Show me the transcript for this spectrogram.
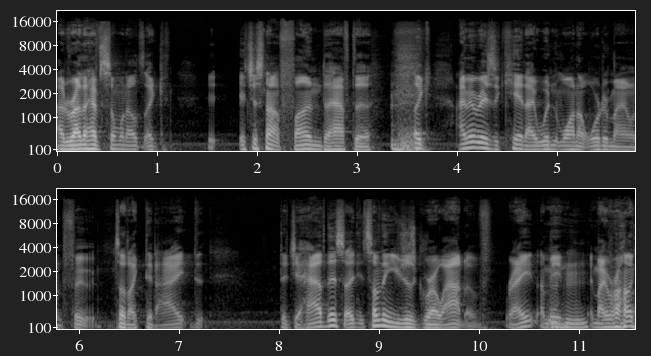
I'd rather have someone else like. It, it's just not fun to have to like. I remember as a kid, I wouldn't want to order my own food. So like, did I? Did, did you have this? Uh, It's something you just grow out of, right? I mean, Mhm. am I wrong?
